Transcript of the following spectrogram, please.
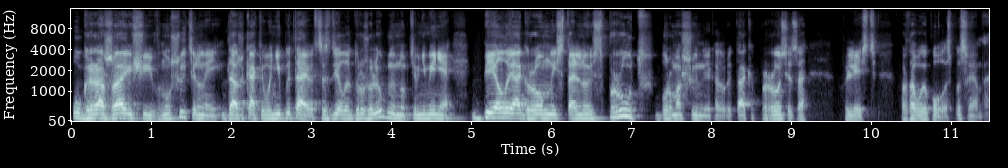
угрожающий, внушительный, даже как его не пытаются сделать дружелюбным, но тем не менее белый огромный стальной спрут бурмашины, который так и просится влезть в ротовую полость пациента.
